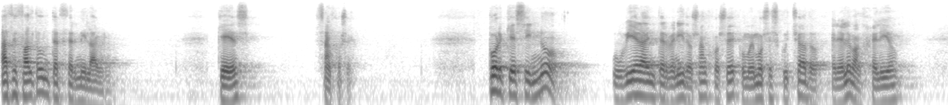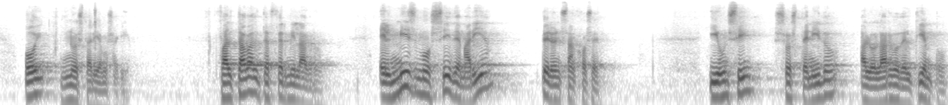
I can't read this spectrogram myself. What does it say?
Hace falta un tercer milagro, que es San José. Porque si no hubiera intervenido San José, como hemos escuchado en el Evangelio, hoy no estaríamos aquí. Faltaba el tercer milagro, el mismo sí de María, pero en San José. Y un sí sostenido a lo largo del tiempo,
